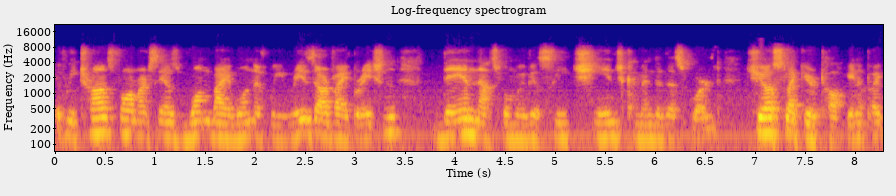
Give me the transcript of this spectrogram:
if we transform ourselves one by one if we raise our vibration then that's when we will see change come into this world just like you're talking about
